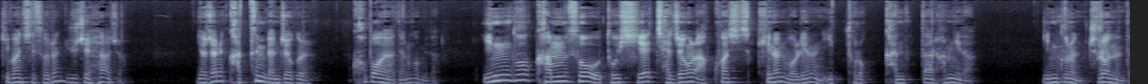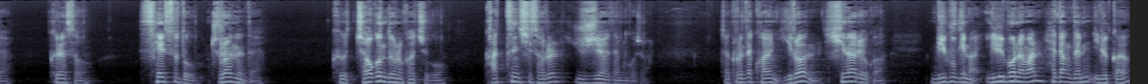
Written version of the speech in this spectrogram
기반 시설은 유지해야죠. 여전히 같은 면적을 커버해야 되는 겁니다. 인구 감소 도시의 재정을 악화시키는 원리는 이토록 간단합니다. 인구는 줄었는데, 그래서 세수도 줄었는데, 그 적은 돈을 가지고 같은 시설을 유지해야 되는 거죠. 자, 그런데 과연 이런 시나리오가 미국이나 일본에만 해당되는 일일까요?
